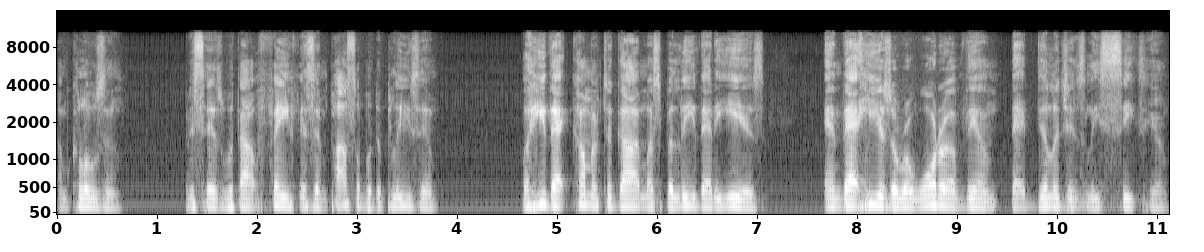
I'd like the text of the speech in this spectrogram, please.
I'm closing. But it says, without faith, it's impossible to please him. But he that cometh to God must believe that he is, and that he is a rewarder of them that diligently seeks him.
